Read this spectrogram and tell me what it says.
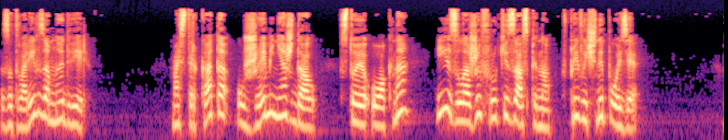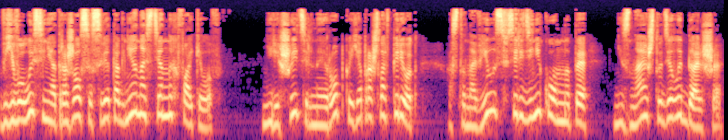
затворив за мной дверь. Мастер Като уже меня ждал, стоя у окна и заложив руки за спину в привычной позе. В его лысине отражался свет огня настенных факелов. Нерешительно и робко я прошла вперед, остановилась в середине комнаты, не зная, что делать дальше.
